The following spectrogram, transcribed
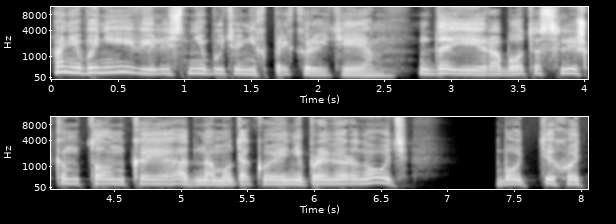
Они бы не явились, не будь у них прикрытия. Да и работа слишком тонкая, одному такое не провернуть, будь ты хоть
